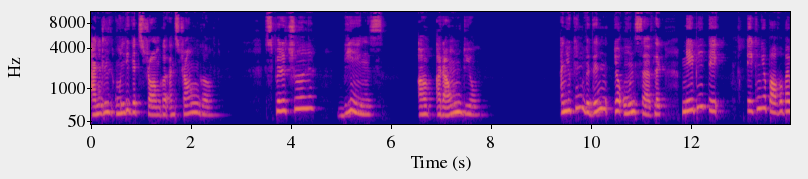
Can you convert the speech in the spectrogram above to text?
And it will only get stronger and stronger. Spiritual beings are around you. And you can within your own self, like maybe take taking your power by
